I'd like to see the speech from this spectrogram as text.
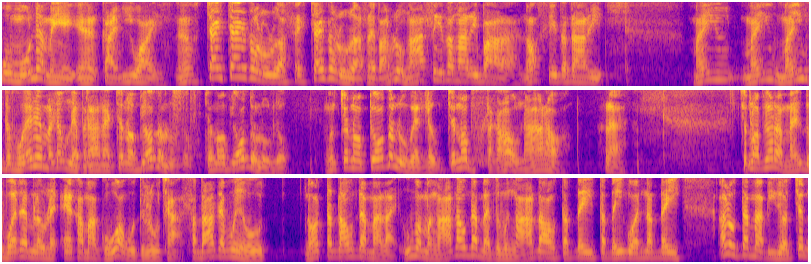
ကိုမိုးနဲ့မင်းအဲကင်ပြီးွားရင်နော်ကြိုက်ကြိုက်တယ်လို့လားဆဲကြိုက်တယ်လို့လားဆဲဘာဖြစ်လို့ငါစေတနာတွေပါတာနော်စေတနာတွေမန်ယူမန်ယူမန်ယူတပွဲနဲ့မလုံနဲ့ဗရာသာကျွန်တော်ပြောတယ်လို့လို့ကျွန်တော်ပြောတယ်လို့လို့ကျွန်တော်ပြောတယ်လို့ပဲလို့ကျွန်တော်စကားကိုနားတော့ဟုတ်လားကျွန်တော်ပြောတာမန်ယူတပွဲနဲ့မလုံနဲ့အဲခါမှာကိုကကိုဒီလိုချစတားတဲ့ပွင့်ကိုနော်တတောင်းတက်မှတ်လိုက်ဥပမာ9000တက်မှတ်ဆိုရင်9000တသိန်းတသိန်းကွာ2သိန်းအဲ့လိုတက်မှတ်ပြီးတော့ကျွန်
